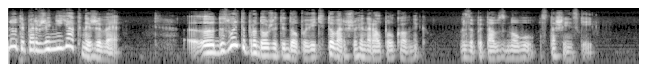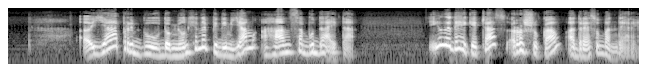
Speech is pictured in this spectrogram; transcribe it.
Ну, тепер вже ніяк не живе. Е, Дозвольте продовжити доповідь, товаришу генерал-полковник? запитав знову Сташинський. «Е, Я прибув до Мюнхена під ім'ям Ганса Будайта і за деякий час розшукав адресу Бандери.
